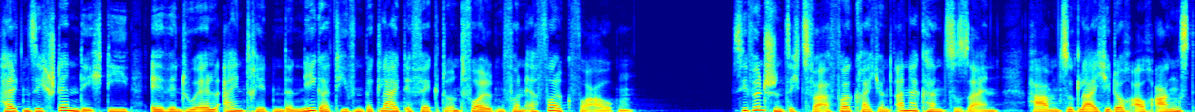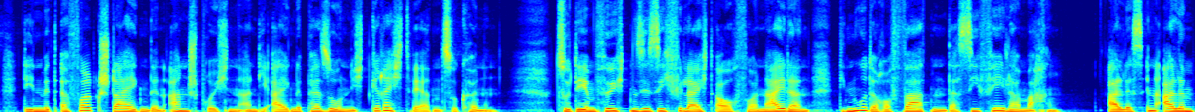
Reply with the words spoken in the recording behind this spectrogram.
halten sich ständig die eventuell eintretenden negativen Begleiteffekte und Folgen von Erfolg vor Augen. Sie wünschen sich zwar erfolgreich und anerkannt zu sein, haben zugleich jedoch auch Angst, den mit Erfolg steigenden Ansprüchen an die eigene Person nicht gerecht werden zu können. Zudem fürchten sie sich vielleicht auch vor Neidern, die nur darauf warten, dass sie Fehler machen. Alles in allem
